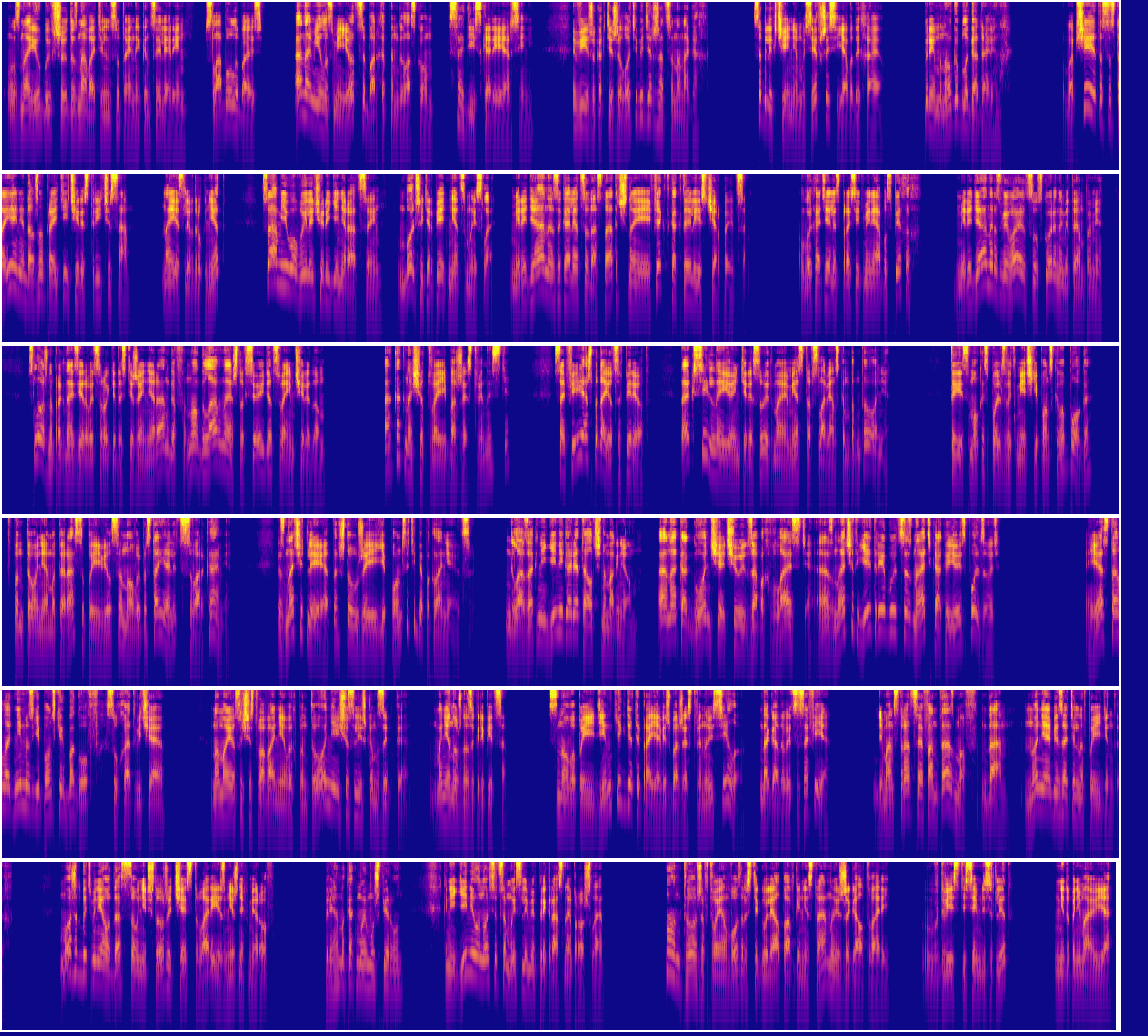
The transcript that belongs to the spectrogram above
Узнаю бывшую дознавательницу тайной канцелярии. Слабо улыбаюсь. Она мило смеется бархатным голоском. «Садись скорее, Арсений. Вижу, как тяжело тебе держаться на ногах. С облегчением усевшись, я выдыхаю. Премного благодарен. Вообще, это состояние должно пройти через три часа. А если вдруг нет, сам его вылечу регенерацией. Больше терпеть нет смысла. Меридианы закалятся достаточно, и эффект коктейля исчерпается. Вы хотели спросить меня об успехах? Меридианы развиваются ускоренными темпами. Сложно прогнозировать сроки достижения рангов, но главное, что все идет своим чередом. А как насчет твоей божественности? София аж подается вперед. Так сильно ее интересует мое место в славянском пантеоне. Ты смог использовать меч японского бога. В пантеоне Аматерасу появился новый постоялец с варками. Значит ли это, что уже и японцы тебе поклоняются? Глаза княгини горят алчным огнем. Она, как гончая, чует запах власти, а значит, ей требуется знать, как ее использовать. Я стал одним из японских богов, сухо отвечаю. Но мое существование в их пантеоне еще слишком зыбкое. Мне нужно закрепиться. Снова поединки, где ты проявишь божественную силу, догадывается София. Демонстрация фантазмов, да, но не обязательно в поединках. Может быть, мне удастся уничтожить часть тварей из нижних миров. Прямо как мой муж Перун. Княгиня уносится мыслями в прекрасное прошлое. Он тоже в твоем возрасте гулял по Афганистану и сжигал тварей. В 270 лет? Недопонимаю я.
